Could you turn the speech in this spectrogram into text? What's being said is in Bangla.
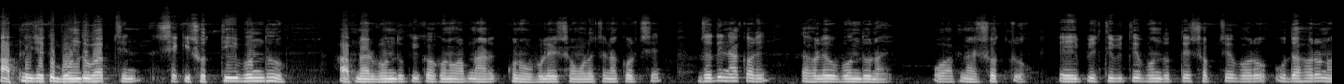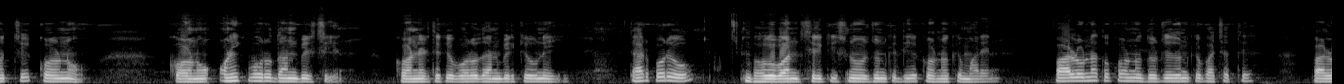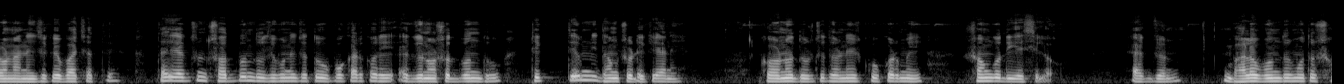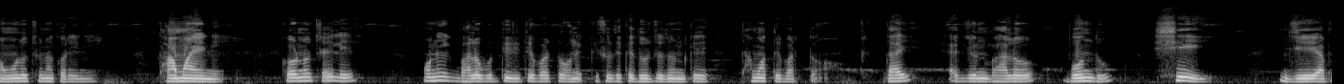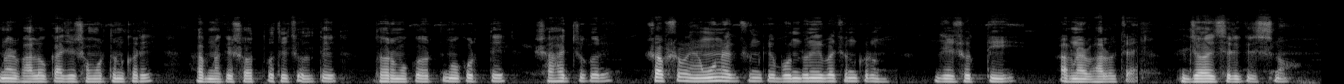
আপনি যাকে বন্ধু ভাবছেন, সে কি সত্যিই বন্ধু? আপনার বন্ধু কি কখনো আপনার কোনো ভুলের সমালোচনা করছে? যদি না করে, তাহলে ও বন্ধু নয়, ও আপনার শত্রু। এই পৃথিবীতে বন্ধুত্বের সবচেয়ে বড় উদাহরণ হচ্ছে কর্ণ। কর্ণ অনেক বড় দানবীর ছিলেন। কর্ণের থেকে বড় দানবীর কেউ নেই। তারপরেও ভগবান শ্রীকৃষ্ণ অর্জুনকে দিয়ে কর্ণকে মারেন। পারল না তো কর্ণ দুর্যোধনকে বাঁচাতে? পারল না নিজেকে বাঁচাতে? তাই একজন সৎবন্ধু জীবনে যত উপকার করে, একজন অসৎ বন্ধু ঠিক তেমনি ধ্বংস ডেকে আনে। কর্ণ দুর্যোধনের কুকর্মে সঙ্গ দিয়েছিল। একজন ভালো বন্ধুর মতো সমালোচনা করেনি, থামায়নি। কর্ণ চাইলে অনেক ভালো বুদ্ধি দিতে পারতো, অনেক কিছু থেকে দুর্যোধনকে থামাতে পারতো। তাই একজন ভালো বন্ধু সেই যে আপনার ভালো কাজে সমর্থন করে, আপনাকে সৎ পথে চলতে ধর্মকর্ম করতে সাহায্য করে। সবসময় এমন একজনকে বন্ধু নির্বাচন করুন, যে সত্যি আপনার ভালো চায়। জয় শ্রীকৃষ্ণ।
